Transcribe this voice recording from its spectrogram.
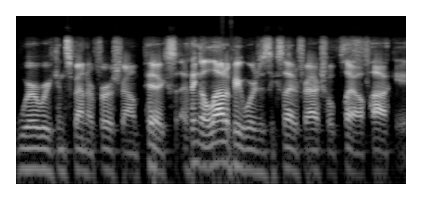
where we can spend our first round picks. I think a lot of people were just excited for actual playoff hockey.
